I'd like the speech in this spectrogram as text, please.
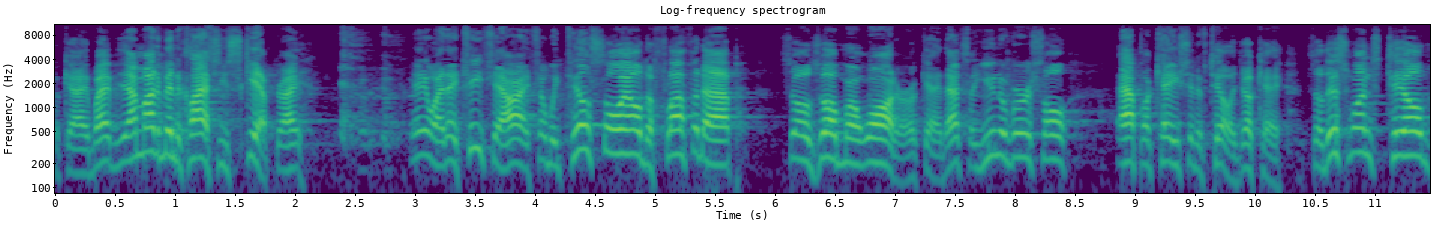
Okay, that might have been the class you skipped, right? Anyway, they teach that. All right, so we till soil to fluff it up so it absorbs more water. Okay, that's a universal application of tillage. Okay, so this one's tilled.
